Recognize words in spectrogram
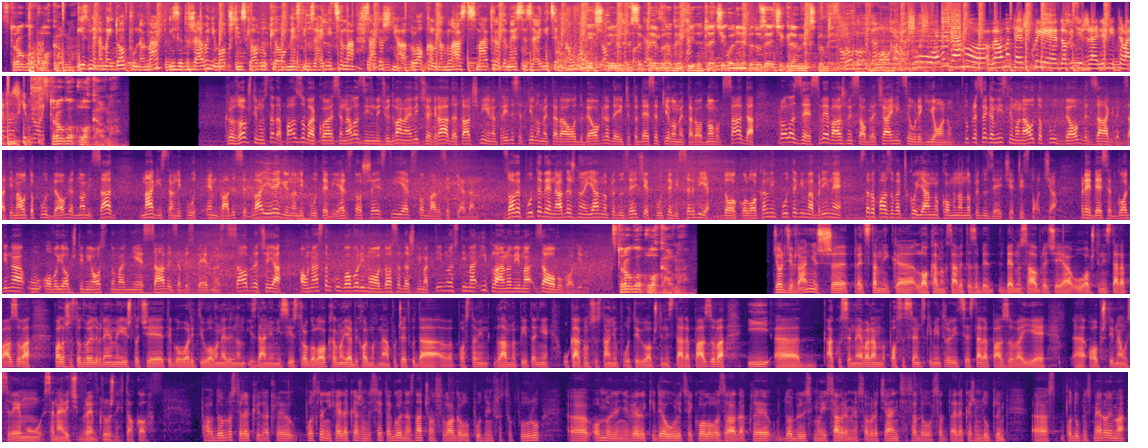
Strogo lokalno. Izmenama i dopunama i zadržavanjem opštinske odluke o mesnim zajednicama, sadašnja lokalna vlast smatra da mesne zajednice kao mogući Iz septembra 2003. godine preduzeće Gramex promenio. U ovom danu veoma teško je dobiti željeni telefonski broj. Strogo lokalno. Kroz opštinu Stara Pazova, koja se nalazi između dva najveća grada, tačnije na 30 km od Beograda i 40 km od Novog Sada, prolaze sve važne saobraćajnice u regionu. Tu pre svega mislimo na autoput Beograd-Zagreb, zatim autoput Beograd-Novi Sad, magistralni put M22 i regionalni putevi R106 i R121. Za ove puteve nadležno je javno preduzeće Putevi Srbije, dok o lokalnim putevima brine Staropazovačko javno-komunalno preduzeće Čistoća. Pre 10 godina u ovoj opštini osnovan je Savet za bezbednost saobraćaja, a u nastavku govorimo o dosadašnjim aktivnostima i planovima za ovu godinu. Strogo lokalno. Đorđe Vranješ, predstavnik lokalnog saveta za bezbednost saobraćaja u opštini Stara Pazova. Hvala što ste odvojili vreme i što ćete govoriti u ovo nedeljnom izdanju emisije Strogo lokalno. Ja bih odmah na početku da postavim glavno pitanje u kakvom su stanju putevi u opštini Stara Pazova i ako se ne varam, posle Sremske Mitrovice, Stara Pazova je opština u Sremu sa najvećim brojem kružnih tokova. Pa dobro ste rekli, dakle, u poslednjih, hajde da kažem, deseta godina značajno se ulagalo u putnu infrastrukturu. Obnovljen je veliki deo ulice i kolovoza, dakle, dobili smo i savremene saobraćajnice, sad ovo, sad, hajde da kažem, duplim, po duplim smerovima.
